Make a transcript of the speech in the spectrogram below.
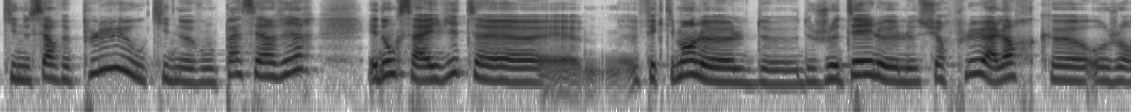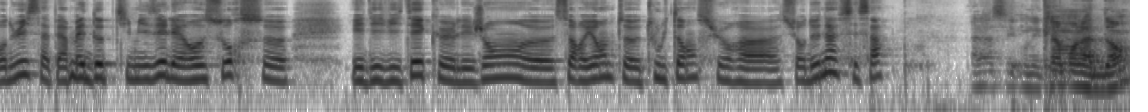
qui ne servent plus ou qui ne vont pas servir, et donc ça évite euh, effectivement de, jeter le, le, surplus, alors qu'aujourd'hui ça permet d'optimiser les ressources et d'éviter que les gens s'orientent tout le temps sur sur de neuf, c'est ça? Ah, on est clairement là-dedans.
